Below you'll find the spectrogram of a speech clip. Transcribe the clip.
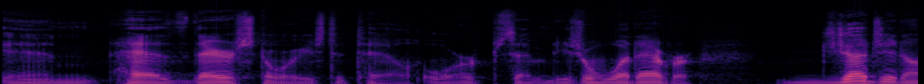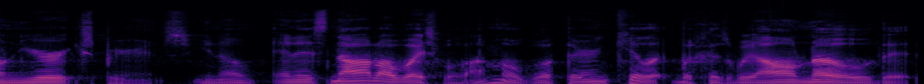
and has their stories to tell or 70s or whatever. Judge it on your experience, you know. And it's not always, well, I'm going to go up there and kill it because we all know that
